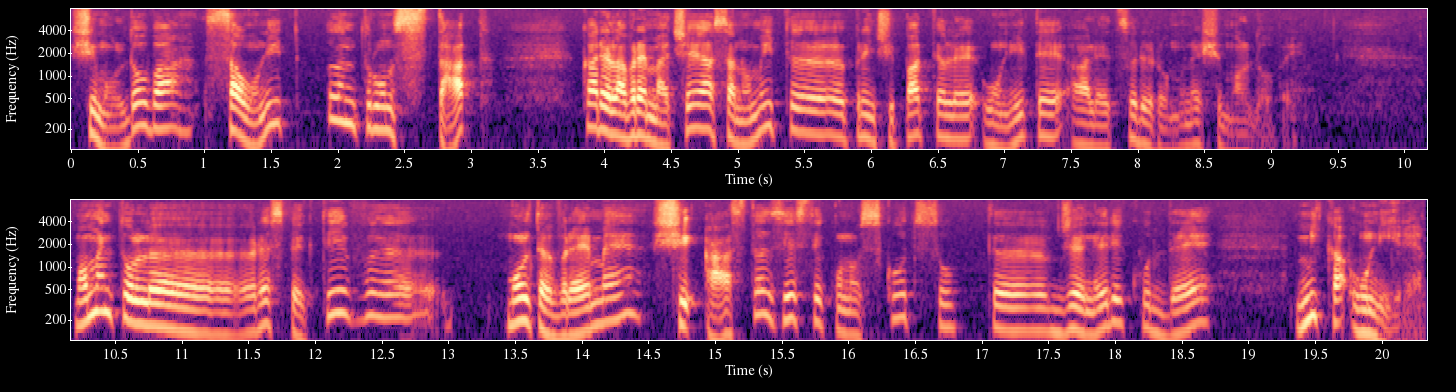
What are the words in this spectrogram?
și Moldova s-au unit într-un stat care la vremea aceea s-a numit uh, Principatele Unite ale Țării Române și Moldovei. Momentul uh, respectiv, uh, multă vreme și astăzi, este cunoscut sub genericul de Mica Unire.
